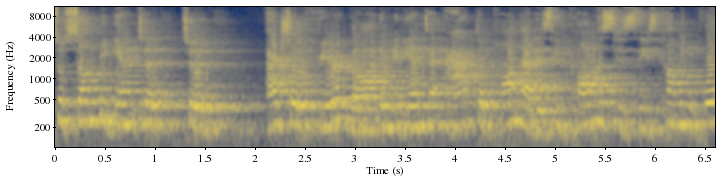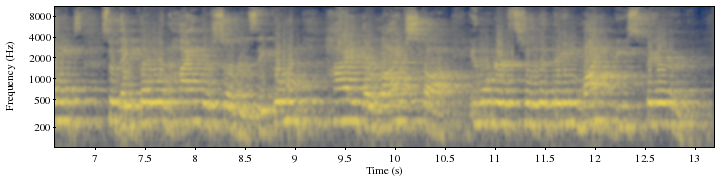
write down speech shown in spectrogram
So some began to, to actually fear God and began to act upon that as He promises these coming plagues. So they go and hide their servants, they go and hide their livestock in order so that they might be spared.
